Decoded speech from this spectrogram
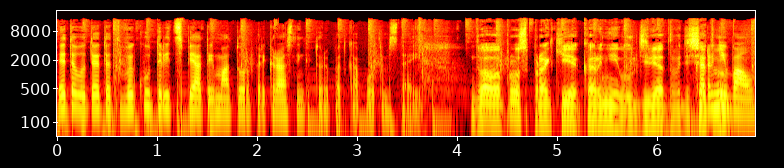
это вот этот ВК-35 мотор прекрасный, который под капотом стоит. Два вопроса про Kia Carnival 9-10... Карнивал.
